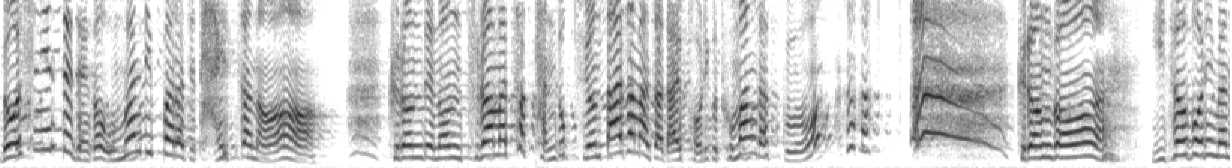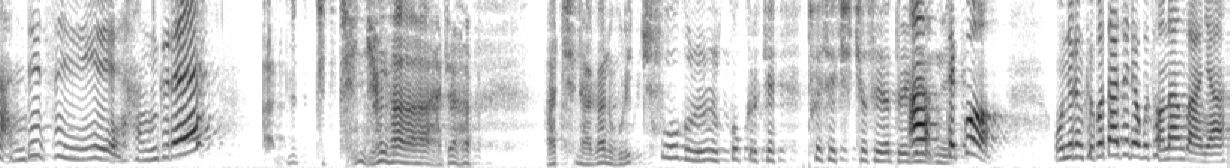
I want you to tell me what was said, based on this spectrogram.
너 신인 때 내가 오만 뒷바라지 다 했잖아. 그런데 넌 드라마 첫 단독 주연 따자마자 날 버리고 도망갔고. 그런 건 잊어버리면 안 되지. 안 그래? 지, 진경아, 저, 아, 지나간 우리 추억을 꼭 그렇게 퇴색시켜서야 되겠니? 아, 됐고. 오늘은 그거 따지려고 전화한 거 아니야.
